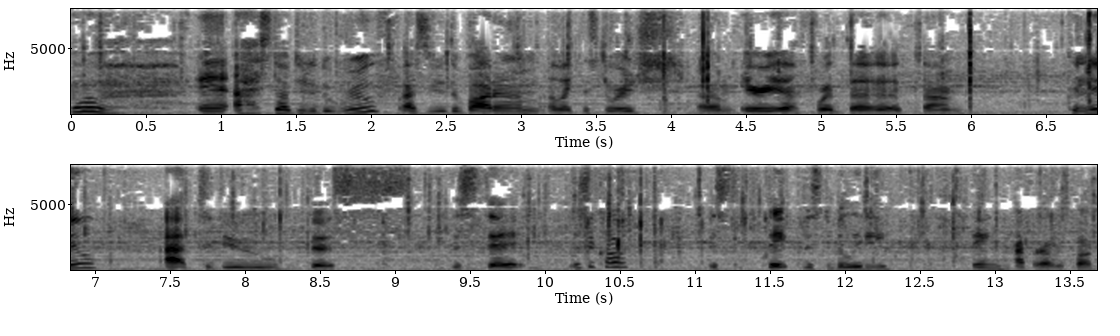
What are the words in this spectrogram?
and I still have to do the roof. I have to do the bottom, like the storage um, area for the um, canoe, I have to do this, the state, what's it called? This state, the stability thing. I forgot what it's called.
